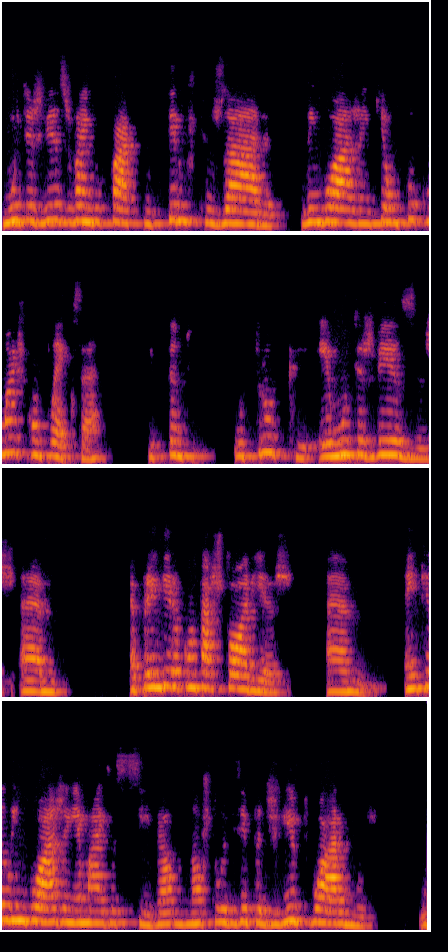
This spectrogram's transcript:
muitas vezes vem do facto de termos que usar linguagem que é um pouco mais complexa e, portanto, o truque é muitas vezes um, aprender a contar histórias um, em que a linguagem é mais acessível. Não estou a dizer para desvirtuarmos o,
